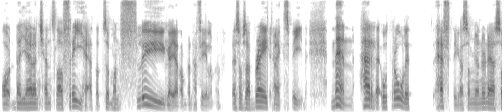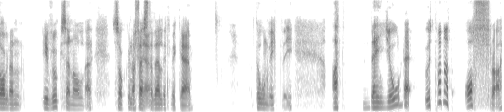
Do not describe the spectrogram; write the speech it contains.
och det ger en känsla av frihet att så man flyger mm. genom den här filmen. Det är som så här breakneck speed. Men här är mm. det otroligt häftiga som jag nu när jag såg den i vuxen ålder så kunna fästa yeah. väldigt mycket tonvikt vid. Att den gjorde utan att offra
